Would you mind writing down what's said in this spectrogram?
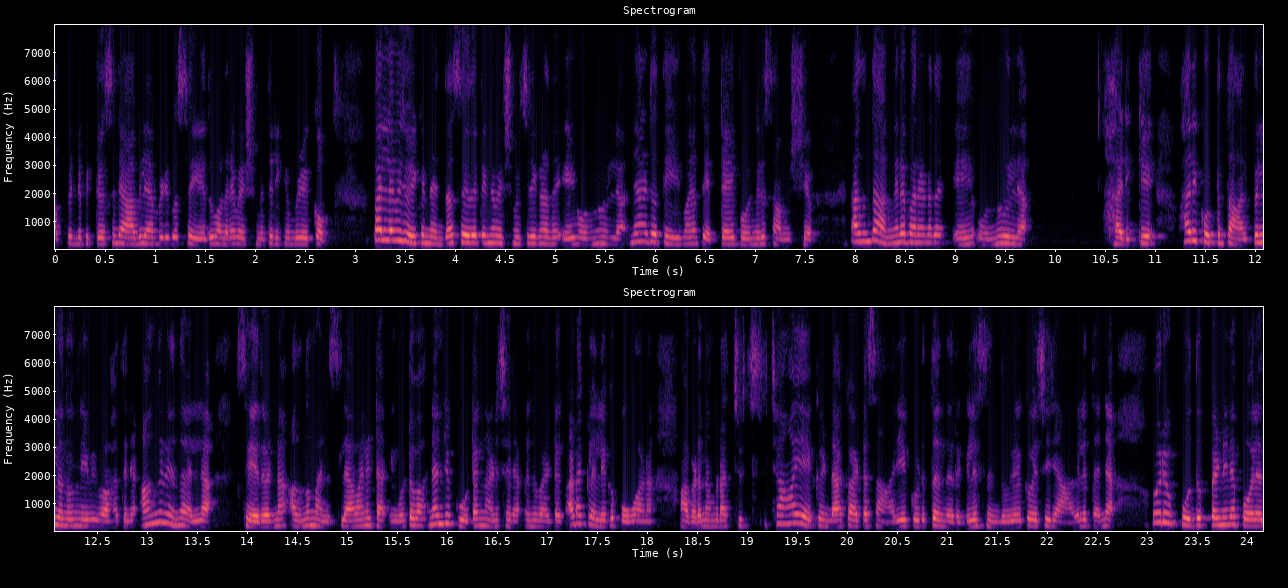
അപ്പൊ പിന്നെ പിറ്റേ ദിവസം രാവിലെ ആകുമ്പോഴേക്കും സേതു വളരെ വിഷമത്തിരിക്കുമ്പോഴേക്കും പല്ലവി ചോദിക്കണ്ട എന്താ സേതിട്ട് ഇങ്ങനെ വിഷമിച്ചിരിക്കണത്? ഏ ഒന്നുമില്ല. ഞാൻ എടുത്ത തീരുമാനം തെറ്റായി പോയെന്നൊരു സംശയം. അതെന്താ അങ്ങനെ പറയണത്? ഏ ഒന്നുമില്ല. ഹരിക്ക് ഹരിക്ക് ഒട്ടും താല്പര്യമില്ലൊന്നും ഈ വിവാഹത്തിന് അങ്ങനെയൊന്നും അല്ല സേതുവേട്ടന അതൊന്നും മനസ്സിലാവാനിട്ടാ ഇങ്ങോട്ട് വാ ഞാൻ ഒരു കൂട്ടം കാണിച്ചു തരാം എന്ന് പറഞ്ഞിട്ട് അടുക്കളയിലേക്ക് പോവാണ്. അവിടെ നമ്മുടെ അച്ചു ചായയൊക്കെ ഉണ്ടാക്കാട്ടെ സാരിയൊക്കെ കൊടുത്ത് നെറുകിൽ സിന്ദൂരമൊക്കെ വെച്ച് രാവിലെ തന്നെ ഒരു പുതുപ്പെണ്ണിനെ പോലെ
